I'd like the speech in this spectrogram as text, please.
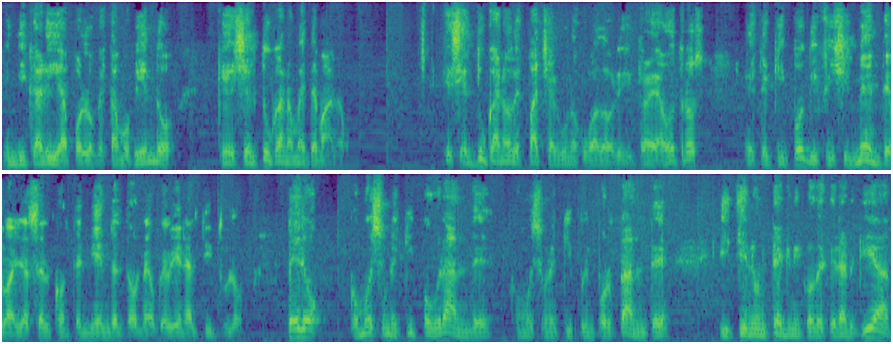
indicaría, por lo que estamos viendo, que si el Tuca no mete mano, que si el Tuca no despacha a algunos jugadores y trae a otros, este equipo difícilmente vaya a ser contendiendo el torneo que viene al título. Pero como es un equipo grande, como es un equipo importante y tiene un técnico de jerarquía,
